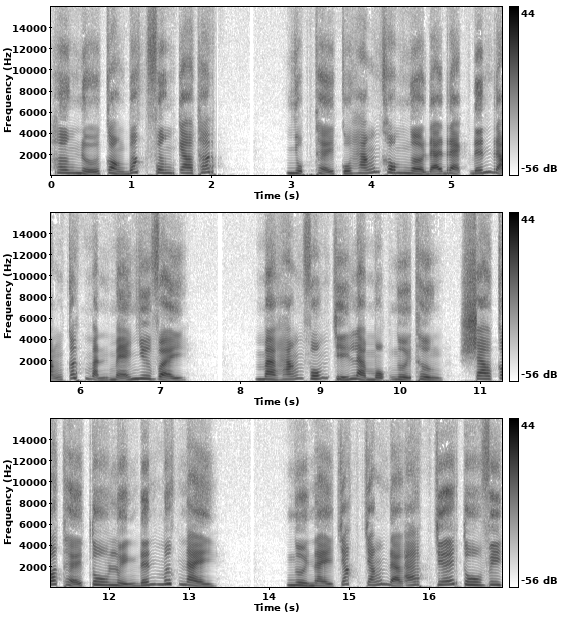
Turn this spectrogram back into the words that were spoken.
hơn nữa còn bất phân cao thấp. Nhục thể của hắn không ngờ đã đạt đến đẳng cấp mạnh mẽ như vậy. Mà hắn vốn chỉ là một người thường, Sao có thể tu luyện đến mức này? Người này chắc chắn đã áp chế tu vi,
